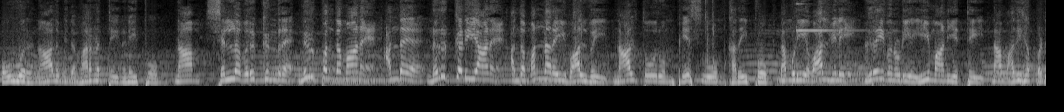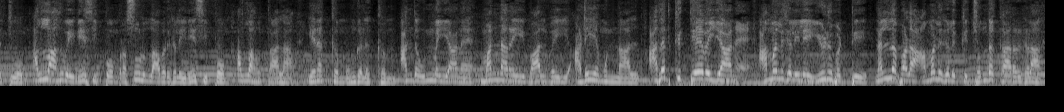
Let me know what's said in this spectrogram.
ஒவ்வொரு நாளும் இந்த மரணத்தை நினைப்போம். நாம் செல்லவிருக்கின்ற நிர்பந்தமான அந்த நெருக்கடியான அந்த மன்னரை வாழ்வை நாள்தோறும் பேசுவோம் கதைப்போம். நம்முடைய வாழ்விலே இறைவனுடைய ஈமானியத்தை நாம் அதிகப்படுத்துவோம். அல்லாஹுவை நேசிப்போம் ரசூலுல்லா அவர்களை நேசிப்போம். அல்லாஹு தாலா எனக்கும் உங்களுக்கும் அந்த உண்மையான மன்னரை வாழ்வை அடைய முன்னால் அதற்கு தேவையான அமல்களிலே ஈடுபட்டு நல்ல பல அமல்களுக்கு சொந்தக்காரர்களாக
